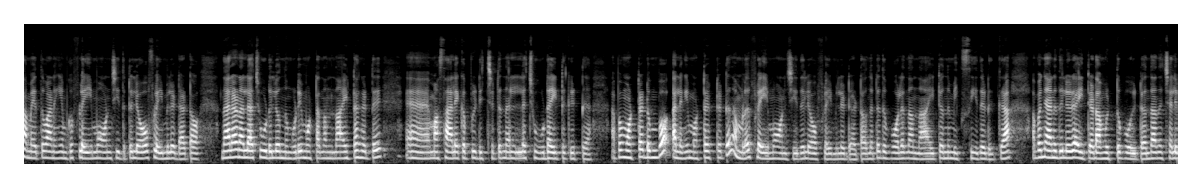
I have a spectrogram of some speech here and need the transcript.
സമയത്ത് വേണമെങ്കിൽ നമുക്ക് ഫ്ലെയിം ഓൺ ചെയ്തിട്ട് ലോ ഫ്ലെയിമിൽ ഇടാം കേട്ടോ എന്നാലാണല്ലോ കൂടി മുട്ട നന്നായിട്ട് അങ്ങോട്ട് മസാലയൊക്കെ പിടിച്ചിട്ട് നല്ല ചൂടായിട്ട് കിട്ടുക. അപ്പോൾ മുട്ട ഇടുമ്പോൾ അല്ലെങ്കിൽ മുട്ട ഇട്ടിട്ട് നമ്മൾ ഫ്ലെയിം ഓൺ ചെയ്ത് ലോ ഫ്ലെയിമിൽ ഇടുക കേട്ടോ എന്നിട്ട് ഇതുപോലെ നന്നായിട്ടൊന്ന് മിക്സ് ചെയ്തെടുക്കുക. അപ്പോൾ ഞാനിതിലൊരു ഐറ്റം ഇടാൻ വിട്ടു പോയിട്ടോ എന്താണെന്ന് വെച്ചാൽ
